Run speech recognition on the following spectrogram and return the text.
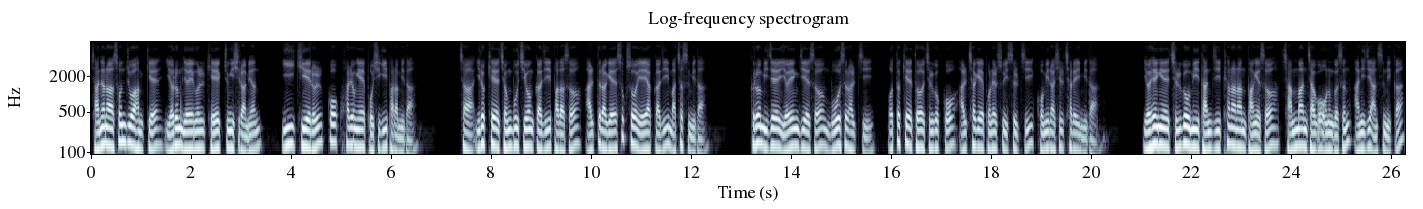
자녀나 손주와 함께 여름 여행을 계획 중이시라면 이 기회를 꼭 활용해 보시기 바랍니다. 자, 이렇게 정부 지원까지 받아서 알뜰하게 숙소 예약까지 마쳤습니다. 그럼 이제 여행지에서 무엇을 할지, 어떻게 더 즐겁고 알차게 보낼 수 있을지 고민하실 차례입니다. 여행의 즐거움이 단지 편안한 방에서 잠만 자고 오는 것은 아니지 않습니까?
